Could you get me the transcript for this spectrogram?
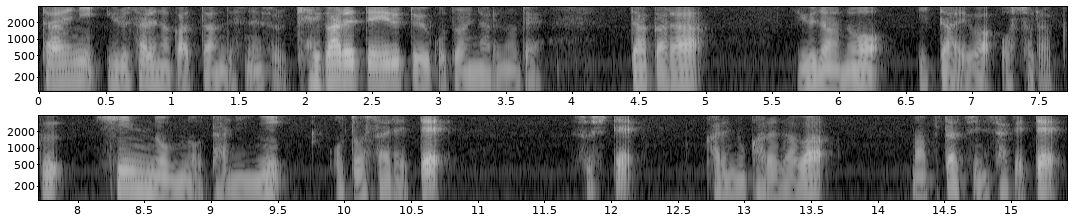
対に許されなかったんですね。それ汚れているということになるので。だからユダの遺体はおそらくヒンノムの谷に落とされてそして彼の体は真っ二つに裂けて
